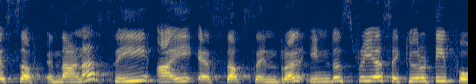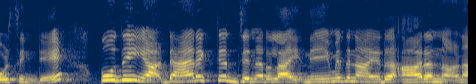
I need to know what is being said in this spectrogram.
എസ് എഫ് എന്താണ്? C I S F central industrial security ഫോഴ്സിന്റെ പുതിയ ഡയറക്ടർ ജനറലായി നിയമിതനായത് ആരെന്നാണ്?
